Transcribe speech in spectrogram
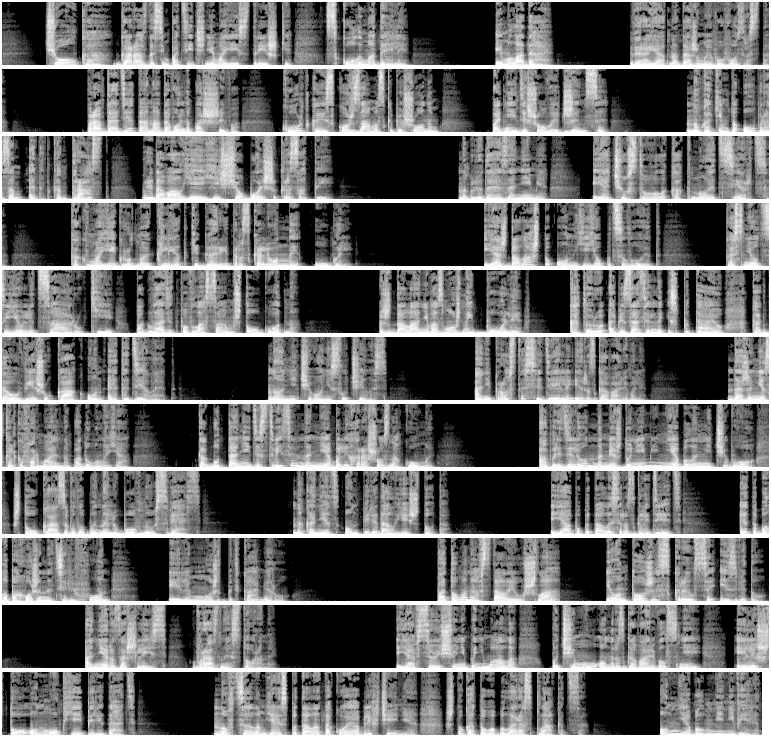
челка гораздо симпатичнее моей стрижки, скулы модели. И молодая, вероятно, даже моего возраста. Правда, одета она довольно паршиво. Куртка из кожзама с капюшоном, под ней дешевые джинсы — но каким-то образом этот контраст придавал ей еще больше красоты. Наблюдая за ними, я чувствовала, как ноет сердце, как в моей грудной клетке горит раскаленный уголь. Я ждала, что он ее поцелует, коснется ее лица, руки, погладит по волосам, что угодно. Ждала невозможной боли, которую обязательно испытаю, когда увижу, как он это делает. Но ничего не случилось. Они просто сидели и разговаривали. Даже несколько формально, подумала я, как будто они действительно не были хорошо знакомы. Определенно между ними не было ничего, что указывало бы на любовную связь. Наконец он передал ей что-то. Я попыталась разглядеть. Это было похоже на телефон или, может быть, камеру. Потом она встала и ушла, и он тоже скрылся из виду. Они разошлись в разные стороны. Я все еще не понимала, почему он разговаривал с ней или что он мог ей передать. Но в целом я испытала такое облегчение, что готова была расплакаться. Он не был мне неверен.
